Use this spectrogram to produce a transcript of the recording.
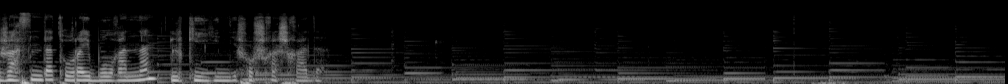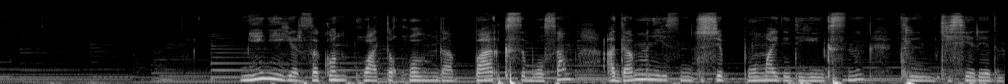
Жасында торай болғаннан үлкейгенде шошқа шығады. Мен егер закон қуаты қолымда бар кісі болсам адам мінезін түзеп болмайды деген кісінің тілін кесер едім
